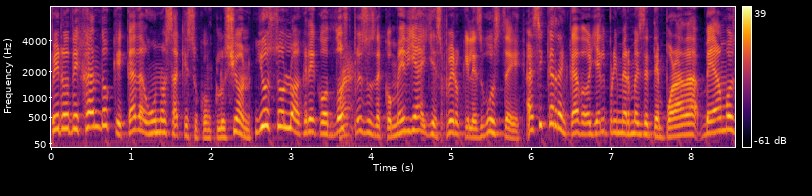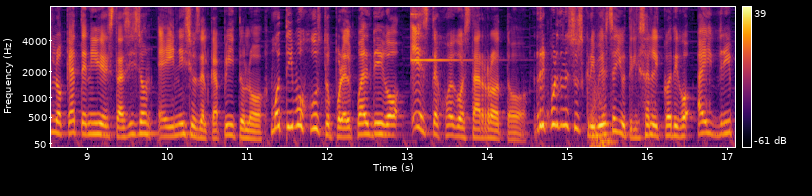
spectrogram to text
pero dejando que cada uno saque su conclusión. Yo solo agrego dos pesos de comedia y espero que les guste. Así que arrancado ya el primer mes de temporada, veamos lo que ha tenido esta season e inicios del capítulo, motivo justo por el cual digo, este juego está roto. Recuerden suscribirse y utilizar el código iDrip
